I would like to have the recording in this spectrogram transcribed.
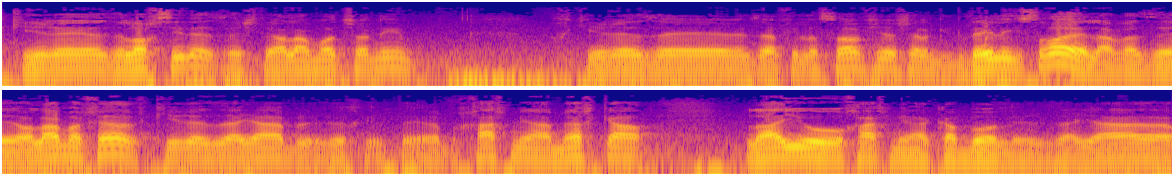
חקירה זה לא חסידס, זה שתי עולמות שונים. חקירה זה, זה הפילוסופיה של גדי לישראל, אבל זה עולם אחר. חקירה זה היה חכמי המחקר, לא היו חכמי הקבולה, זה היה,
